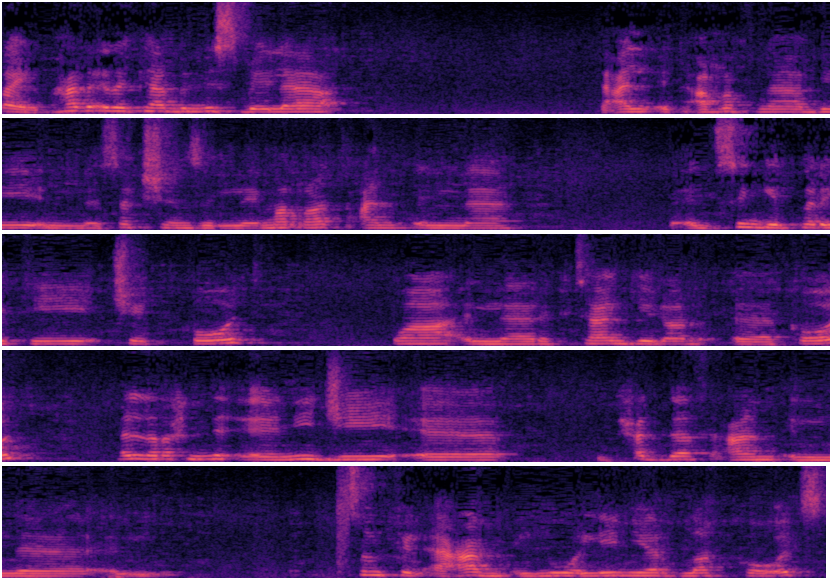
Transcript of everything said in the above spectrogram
طيب هذا إذا كان بالنسبة ل تعرفنا بال sections اللي مرت عن ال single parity check code وال rectangular code هلا ن- آه، نيجي آه، نتحدث عن ال- ال- الصنف الأعم اللي هو ال linear block codes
